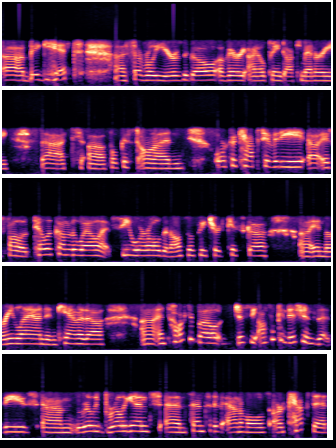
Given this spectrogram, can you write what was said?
a big hit uh, several years ago, a very eye opening documentary that uh, focused on orca captivity. Uh, it followed Tilikum the whale at SeaWorld and also featured Kiska uh, in Marineland in Canada uh, and talked about just the awful conditions that these um, really brilliant and sensitive animals are kept in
